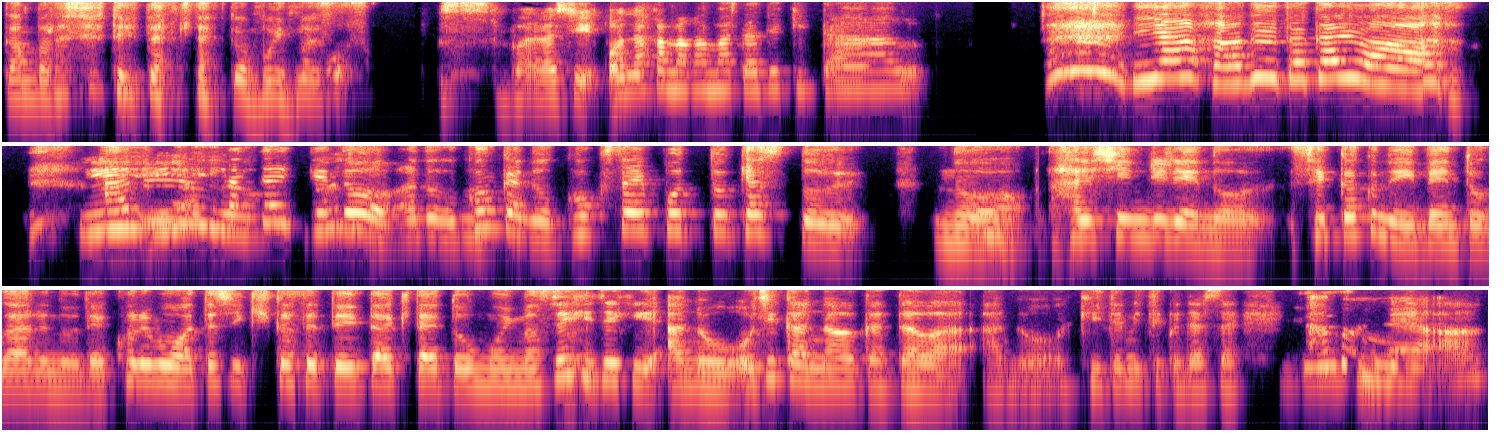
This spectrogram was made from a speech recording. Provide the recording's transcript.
頑張らせていただきたいと思います。素晴らしい。お仲間がまたできた。いや、ハードル高いわ。いハードル高いけど、あの、ん今回の国際ポッドキャストの配信リレーのせっかくのイベントがあるので、これも私聞かせていただきたいと思います。ぜひぜひ、あの、お時間の合う方は、あの、聞いてみてください。多分ね、アー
